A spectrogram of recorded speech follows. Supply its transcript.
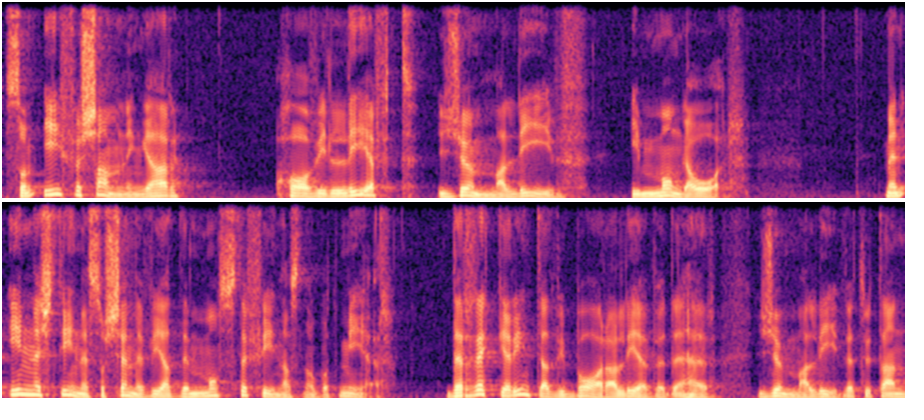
som i församlingar har vi levt gömma liv i många år. Men innerst inne så känner vi att det måste finnas något mer. Det räcker inte att vi bara lever det här gömma livet utan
